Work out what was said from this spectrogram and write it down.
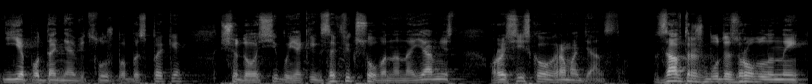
Є подання від Служби безпеки щодо осіб, у яких зафіксована наявність російського громадянства. Завтра ж буде зроблений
